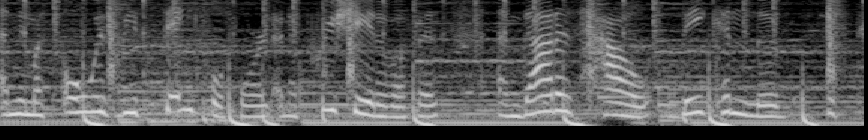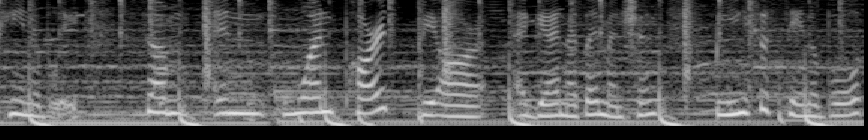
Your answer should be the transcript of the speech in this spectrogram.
and they must always be thankful for it and appreciative of it. And that is how they can live sustainably. Some, in one part, they are, again, as I mentioned, being sustainable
